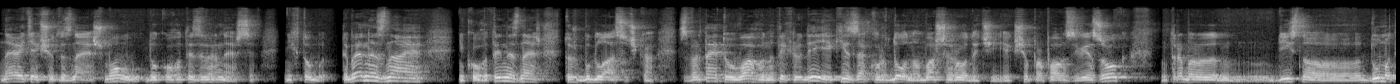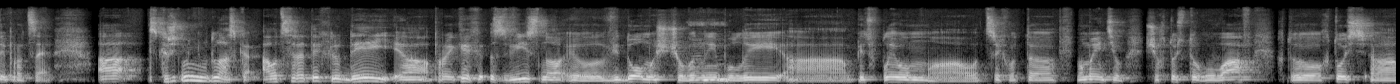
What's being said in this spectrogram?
навіть якщо ти знаєш мову, до кого ти звернешся. Ніхто тебе не знає, нікого ти не знаєш. Тож, будь ласочка, звертайте увагу на тих людей, які за кордоном, ваші родичі. Якщо пропав зв'язок, ну треба дійсно думати про це. А скажіть мені, будь ласка, а от серед тих людей, про яких звісно е, відомо, що вони були під впливом цих от моментів, що хтось торгував, хто хтось а, а,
